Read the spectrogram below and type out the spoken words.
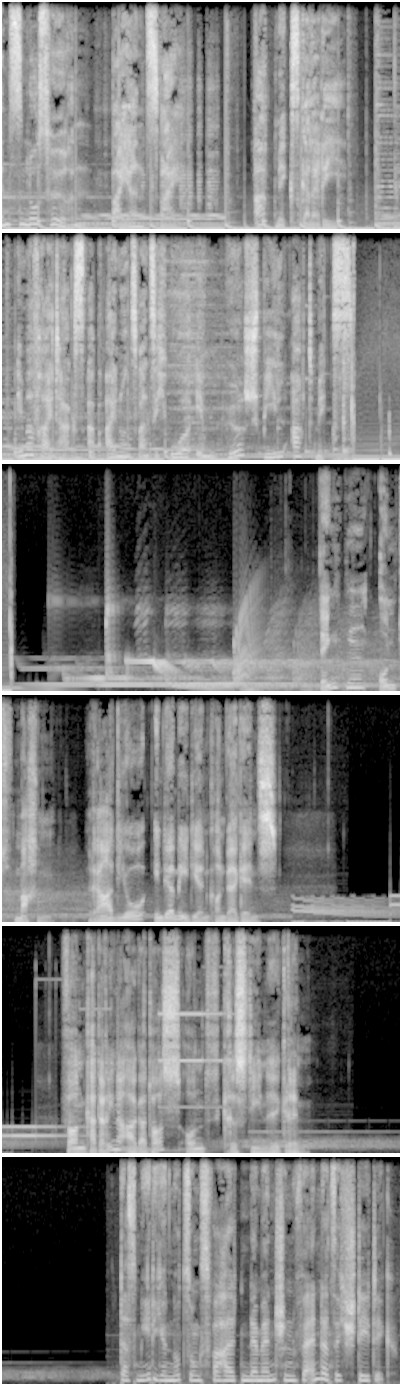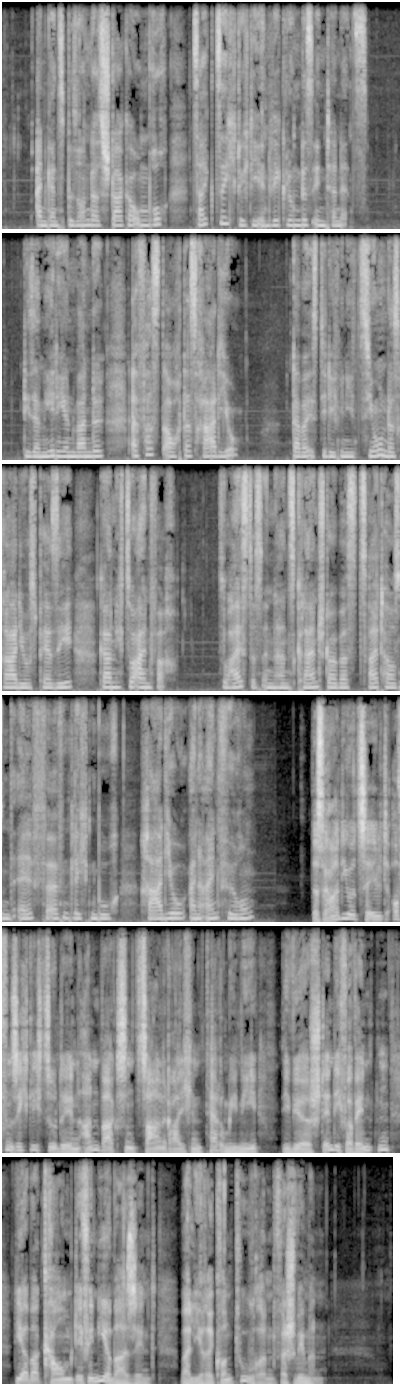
Grenzenlos hören, Bayern 2. Artmix Galerie. Immer freitags ab 21 Uhr im Hörspiel Artmix. Denken und Machen. Radio in der Medienkonvergenz. Von Katharina Agathos und Christine Grimm. Das Mediennutzungsverhalten der Menschen verändert sich stetig. Ein ganz besonders starker Umbruch zeigt sich durch die Entwicklung des Internets. Dieser Medienwandel erfasst auch das Radio. Dabei ist die Definition des Radios per se gar nicht so einfach. So heißt es in Hans Kleinstäubers 2011 veröffentlichten Buch Radio eine Einführung. Das Radio zählt offensichtlich zu den anwachsend zahlreichen Termini, die wir ständig verwenden, die aber kaum definierbar sind, weil ihre Konturen verschwimmen.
